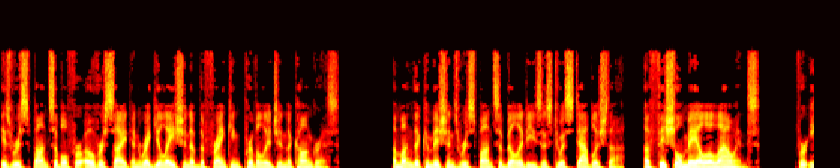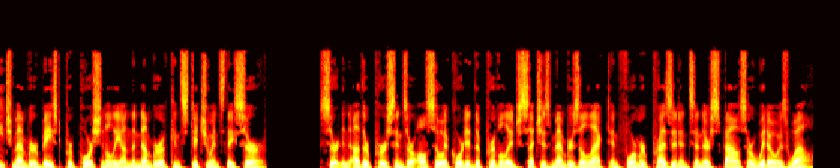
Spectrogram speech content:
is responsible for oversight and regulation of the franking privilege in the Congress. Among the Commission's responsibilities is to establish the official mail allowance for each member based proportionally on the number of constituents they serve. Certain other persons are also accorded the privilege such as members-elect and former presidents and their spouse or widow as well.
